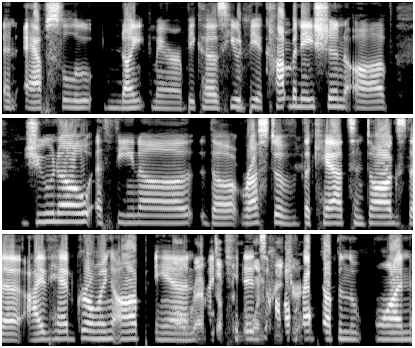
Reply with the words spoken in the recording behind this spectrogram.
an absolute nightmare because he would be a combination of Juno, Athena, the rest of the cats and dogs that I've had growing up, and wrapped my up into one kids all wrapped up in the one,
